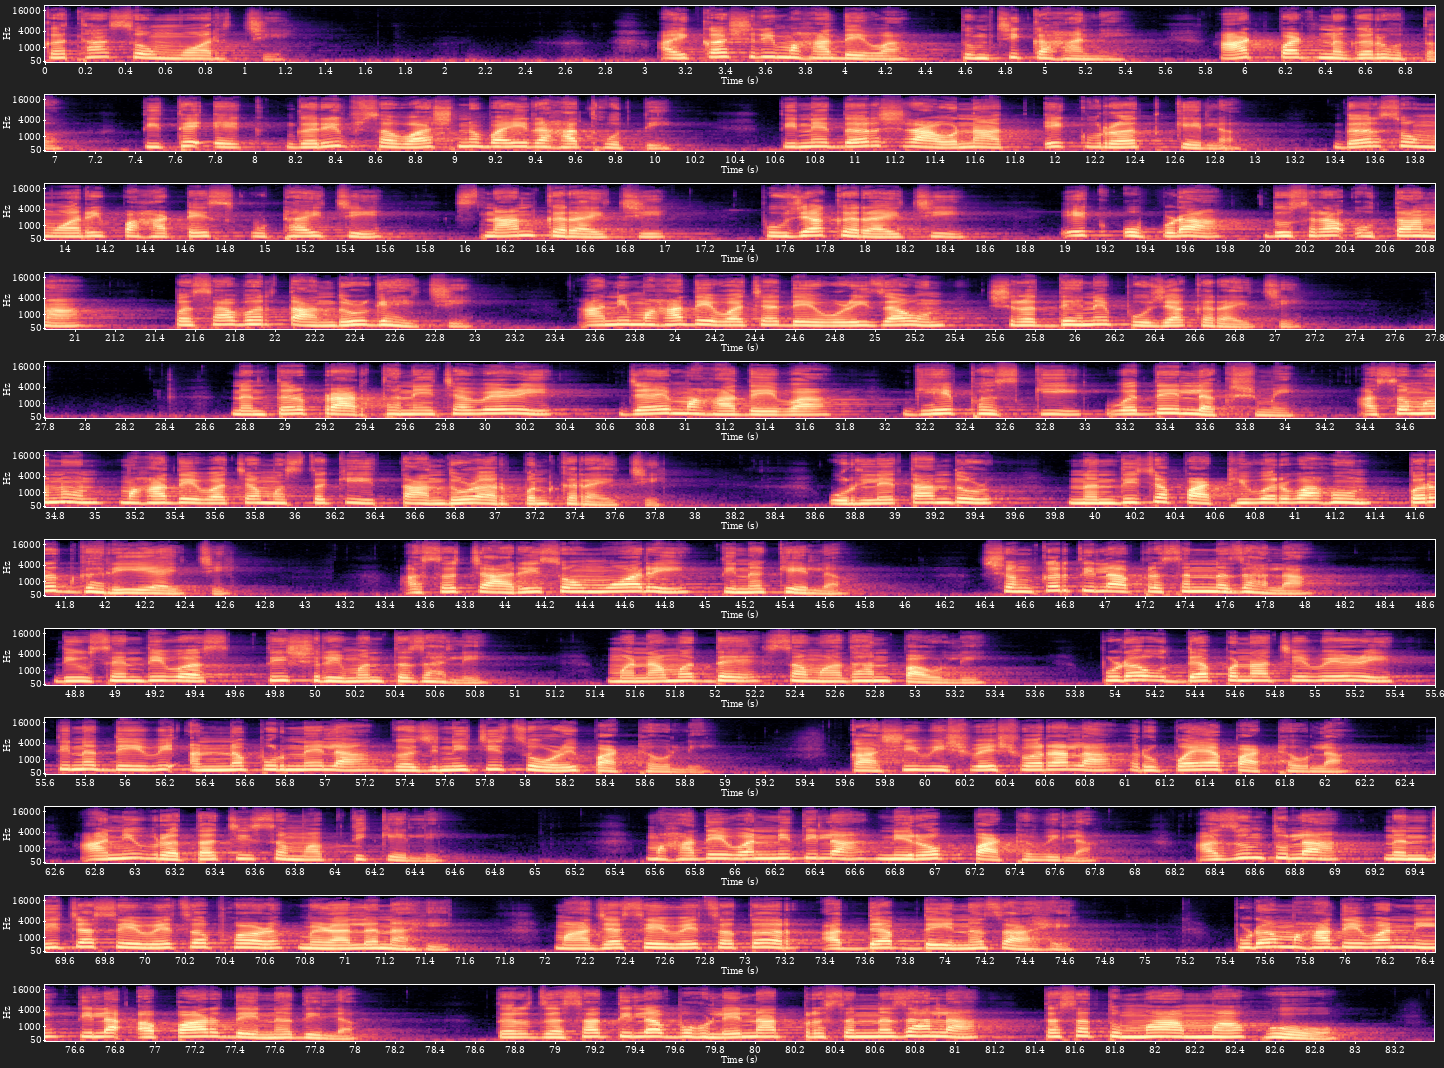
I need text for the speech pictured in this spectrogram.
कथा सोमवारची ऐका श्री महादेवा तुमची कहाणी. आठपाट नगर होतं. तिथे एक गरीब सवाष्णबाई राहत होती. तिने दर श्रावणात एक व्रत केलं. दर सोमवारी पहाटेस उठायची स्नान करायची पूजा करायची एक उपडा दुसरा उताना पसाभर तांदूळ घ्यायची आणि महादेवाच्या देवळी जाऊन श्रद्धेने पूजा करायची. नंतर प्रार्थनेच्या वेळी जय महादेवा घे फसकी व दे लक्ष्मी असं म्हणून महादेवाच्या मस्तकी तांदूळ अर्पण करायची. उरले तांदूळ नंदीच्या पाठीवर वाहून परत घरी यायची. असं चारी सोमवारी तिनं केलं. शंकर तिला प्रसन्न झाला. दिवसेंदिवस ती श्रीमंत झाली. मनामध्ये समाधान पावली. पुढं उद्यापनाचे वेळी तिनं देवी अन्नपूर्णेला गजनीची चोळी पाठवली. काशी विश्वेश्वराला रुपया पाठवला आणि व्रताची समाप्ती केली. महादेवांनी तिला निरोप पाठविला. अजून तुला नंदीच्या सेवेचं फळ मिळालं नाही. माझ्या सेवेचं तर अद्याप देणंच आहे पुढं महादेवांनी तिला अपार देणं दिलं. तर जसा तिला भोलेनाथ प्रसन्न झाला तसा तुम्हा आम्हा हो.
